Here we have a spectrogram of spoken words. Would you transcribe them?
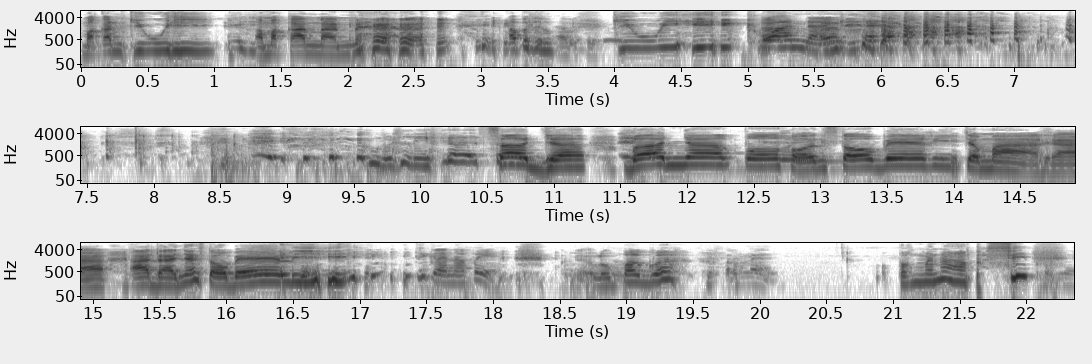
Makan kiwi sama kanan. Apa tuh? apa tuh? Kiwi Kanan. Kulihat saja banyak pohon stroberi cemara. Adanya stroberi Iklan apa ya? lupa gua Superman permen apa sih Superman.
